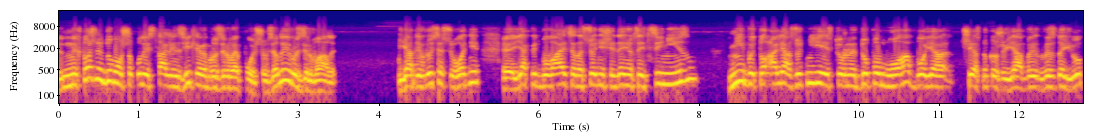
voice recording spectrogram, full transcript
Ніхто ж не думав, що колись Сталін з Гітлером розірве Польщу. Взяли і розірвали. Я дивлюся сьогодні, е, як відбувається на сьогоднішній день оцей цинізм. Нібито аля з однієї сторони допомога, бо я чесно кажу, я ви- визнаю,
